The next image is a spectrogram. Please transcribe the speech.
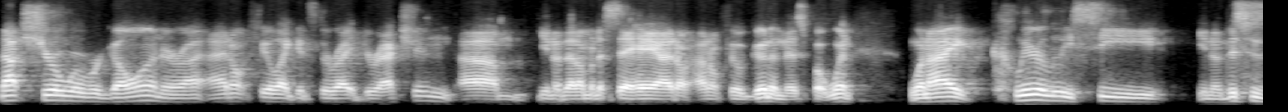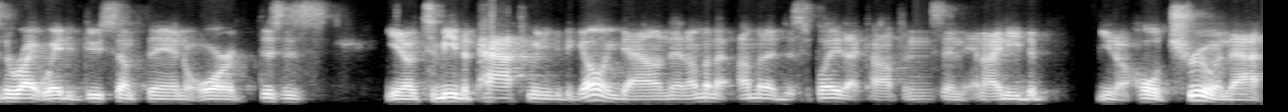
not sure where we're going or I, I don't feel like it's the right direction, um, you know, that I'm going to say, hey, I don't I don't feel good in this. But when when I clearly see, you know, this is the right way to do something, or this is you know, to me, the path we need to be going down, and I'm gonna I'm gonna display that confidence, and and I need to you know hold true in that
